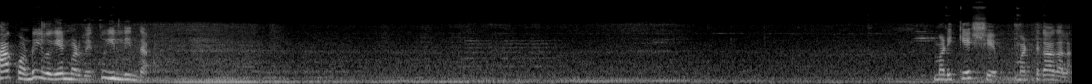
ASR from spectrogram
ಹಾಕ್ಕೊಂಡು ಇವಾಗ ಏನು ಮಾಡಬೇಕು? ಇಲ್ಲಿಂದ. ಮಡಿಕೆ ಶೇಪ್ ಮಟ್ಟಗಾಗಲ್ಲ.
